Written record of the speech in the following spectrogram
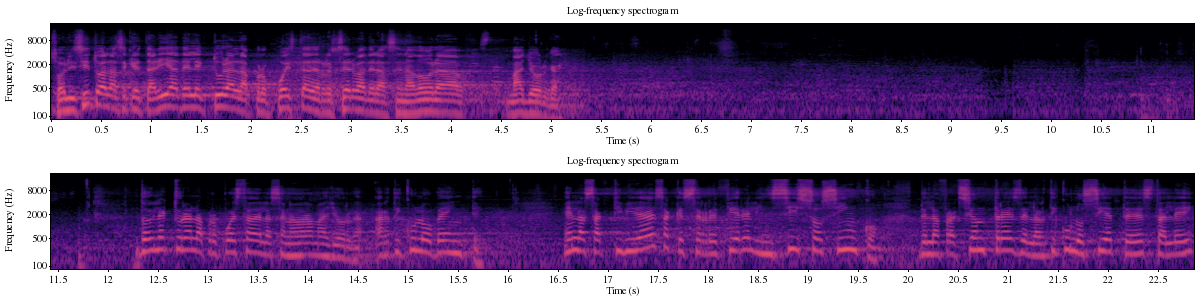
Solicito a la Secretaría de Lectura la propuesta de reserva de la senadora Mayorga. Doy lectura a la propuesta de la senadora Mayorga. Artículo 20. En las actividades a que se refiere el inciso 5 de la fracción 3 del artículo 7 de esta ley,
